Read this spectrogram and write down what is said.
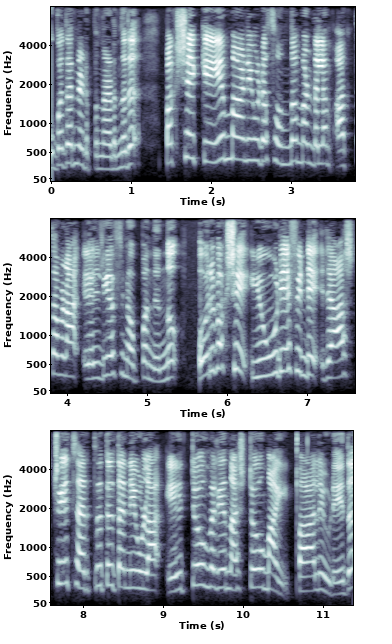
ഉപതെരഞ്ഞെടുപ്പ് നടന്നത്. പക്ഷേ കെ എം മാണിയുടെ സ്വന്തം മണ്ഡലം അത്തവണ എൽ ഡി എഫിനൊപ്പം നിന്നു. ഒരുപക്ഷെ യു ഡി എഫിന്റെ രാഷ്ട്രീയ ചരിത്രത്തിൽ തന്നെയുള്ള ഏറ്റവും വലിയ നഷ്ടവുമായി പാലയുടേത്.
